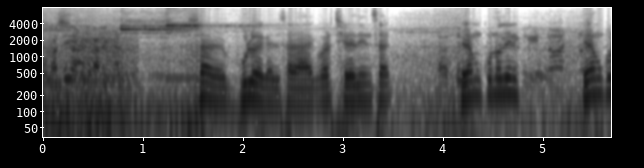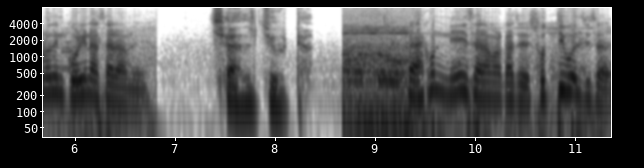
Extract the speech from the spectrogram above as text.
ওখান থেকে আপনি কালেক্ট করবেন স্যার ভুল হয়ে গেছে স্যার। একবার ছেড়ে দিন স্যার। হ্যাঁ, এরকম কোনো দিন। এরকম কোনো দিন করি না স্যার আমি। চাল চুটা এখন নেই স্যার আমার কাছে, সত্যি বলছি স্যার।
